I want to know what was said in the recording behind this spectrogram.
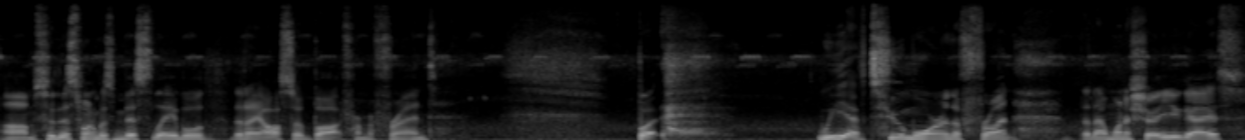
Um, so this one was mislabeled that I also bought from a friend. But we have two more in the front that I want to show you guys.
